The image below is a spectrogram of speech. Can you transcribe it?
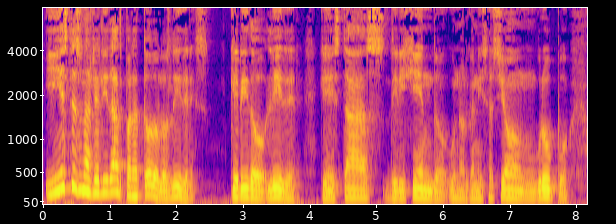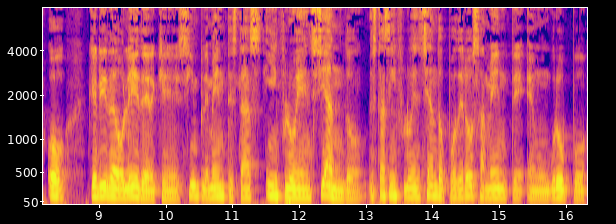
Y esta es una realidad para todos los líderes. Querido líder, que estás dirigiendo una organización, un grupo, o querido líder, que simplemente estás influenciando, estás influenciando poderosamente en un grupo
